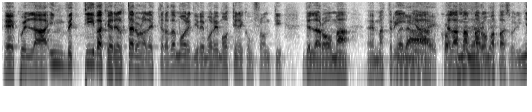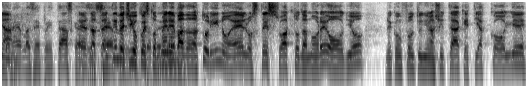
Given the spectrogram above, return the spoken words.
eh, quella invettiva che in realtà era una lettera d'amore di Remo Remotti nei confronti della Roma eh, matrigna, ecco, della mamma Roma Pasolignana. Tenerla sempre in tasca. Esattamente, invece io questo me ne vado da Torino è lo stesso atto d'amore e odio nei confronti di una città che ti accoglie,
